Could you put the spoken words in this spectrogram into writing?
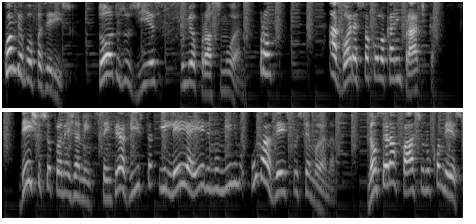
Quando eu vou fazer isso? Todos os dias do meu próximo ano. Pronto! Agora é só colocar em prática. Deixe o seu planejamento sempre à vista e leia ele no mínimo uma vez por semana. Não será fácil no começo,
